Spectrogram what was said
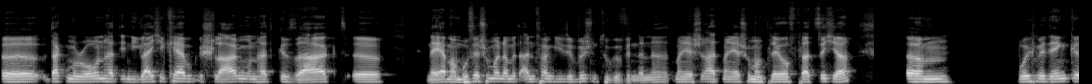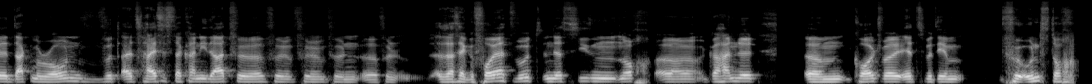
äh, Doug Marone hat in die gleiche Kerbe geschlagen und hat gesagt, äh, naja, man muss ja schon mal damit anfangen, die Division zu gewinnen. Dann hat man ja, hat man ja schon mal einen Playoff-Platz sicher. Ähm, wo ich mir denke, Doug Marone wird als heißester Kandidat für, für, für, für, äh, für, also dass er gefeuert wird in der Season noch äh, gehandelt. Ähm, Caldwell jetzt mit dem für uns doch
